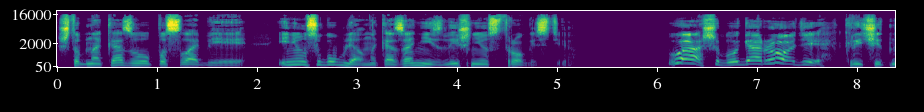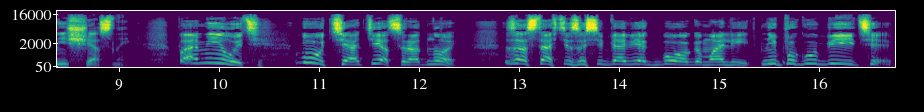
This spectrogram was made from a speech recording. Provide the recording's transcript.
чтобы наказывал послабее и не усугублял наказание излишней строгостью. «Ваше благородие!» — кричит несчастный. «Помилуйте! Будьте отец родной! Заставьте за себя век Бога молить! Не погубите!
